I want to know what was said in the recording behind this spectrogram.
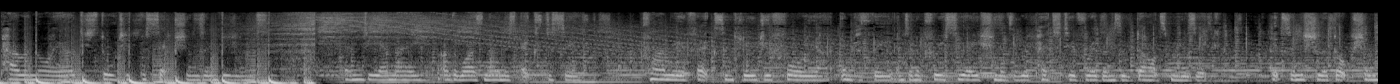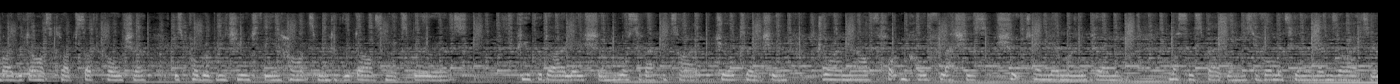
paranoia, distorted perceptions and visions. MDMA, otherwise known as ecstasy. Primary effects include euphoria, empathy, and an appreciation of the repetitive rhythms of dance music. Its initial adoption by the dance club subculture is probably due to the enhancement of the dancing experience. Pupil dilation, loss of appetite, jaw clenching, dry mouth, hot and cold flashes, short-term memory impairment, muscle spasms, vomiting and anxiety,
